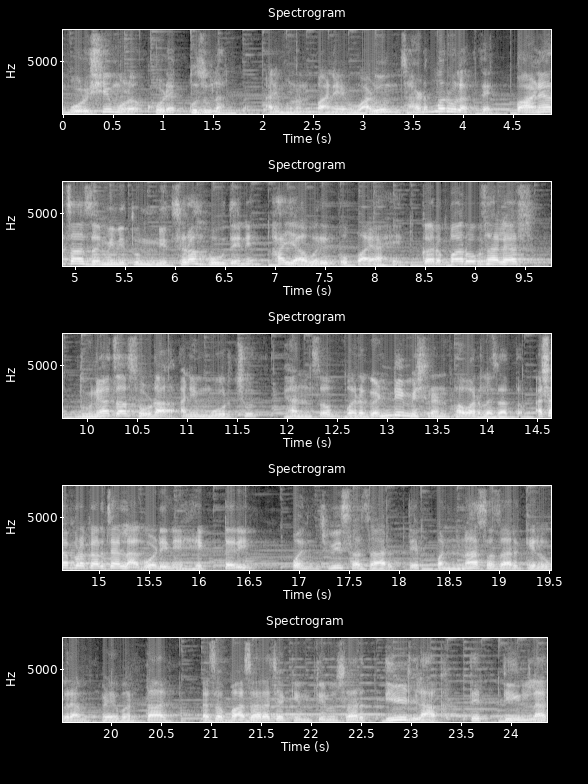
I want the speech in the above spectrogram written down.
बुरशीमुळं खोडे कुजू लागतात. आणि म्हणून पाने वाळून झाड मरू लागते. पाण्याचा जमिनीतून निचरा होऊ देणे हा यावरील उपाय आहे. करपा रोग झाल्यास धुण्याचा सोडा आणि मोरचूत ह्यांचं बरगंडी मिश्रण फवारलं जातं. अशा प्रकारच्या लागवडीने हेक्टरी पंचवीस हजार ते पन्नास हजार किलोग्रॅम फळे भरतात. त्याचं बाजाराच्या किमतीनुसार दीड लाख ते तीन लाख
